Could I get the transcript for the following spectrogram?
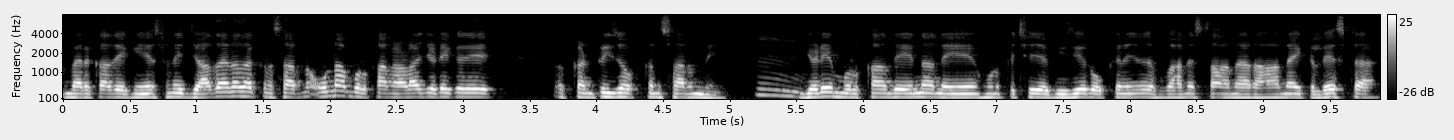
ਅਮਰੀਕਾ ਦੇ ਅਗੇਂਸਟ ਨੇ ਜ਼ਿਆਦਾ ਇਹਨਾਂ ਦਾ ਕੰਸਰਨ ਉਹਨਾਂ ਮੁਲਕਾਂ ਨਾਲ ਆ ਜਿਹੜੇ ਕਿ ਕੰਟਰੀਜ਼ ਆਫ ਕੰਸਰਨ ਨੇ। ਜਿਹੜੇ ਮੁਲਕਾਂ ਦੇ ਇਹਨਾਂ ਨੇ ਹੁਣ ਪਿੱਛੇ ਜੇ ਵੀਜ਼ੇ ਰੋਕੇ ਨੇ ਜਿਵੇਂ ਅਫਗਾਨਿਸਤਾਨ ਹੈ ਇਰਾਨ ਹੈ ਇੱਕ ਲਿਸਟ ਆ।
